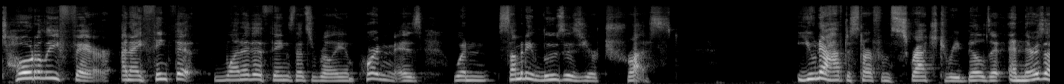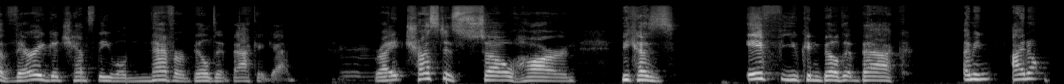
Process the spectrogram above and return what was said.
totally fair. And I think that one of the things that's really important is when somebody loses your trust, you now have to start from scratch to rebuild it. And there's a very good chance that you will never build it back again. Mm. Right? Trust is so hard because if you can build it back, I mean, I don't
